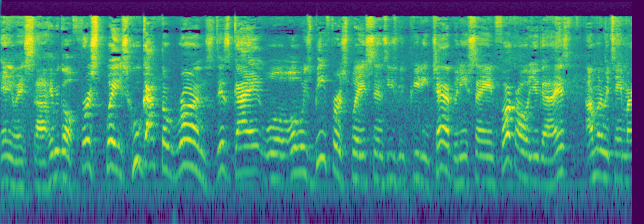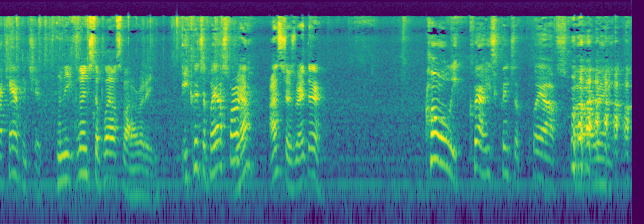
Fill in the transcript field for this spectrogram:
Anyways, uh, here we go. First place. Who got the runs? This guy will always be first place since he's repeating champ, and he's saying, "Fuck all you guys. I'm gonna retain my championship." When he clinched the playoff spot already. He clinched the playoff spot. Yeah, Astros right there. Holy crap! He's clinched a playoff spot already.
